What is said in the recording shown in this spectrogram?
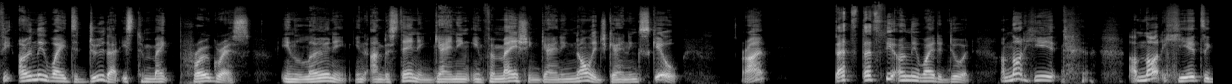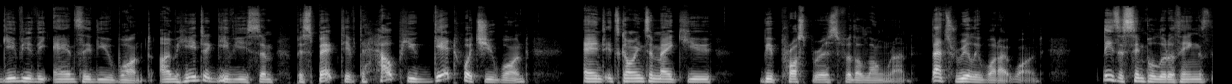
The only way to do that is to make progress in learning, in understanding, gaining information, gaining knowledge, gaining skill, right? That's that's the only way to do it. I'm not here I'm not here to give you the answer you want. I'm here to give you some perspective to help you get what you want and it's going to make you be prosperous for the long run. That's really what I want. These are simple little things.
